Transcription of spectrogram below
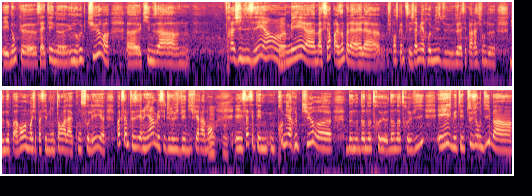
Et donc euh, ça a été une, rupture euh, qui nous a euh, fragilisé, hein, mais ma sœur, par exemple, elle je pense qu'elle ne s'est jamais remise de la séparation de, nos parents. Moi, j'ai passé mon temps à la consoler. Pas que ça me faisait rien, mais c'est que je le vivais différemment. Mmh, mmh. Et ça, c'était une, une, première rupture dans, notre, dans notre vie. Et je m'étais toujours dit, ben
